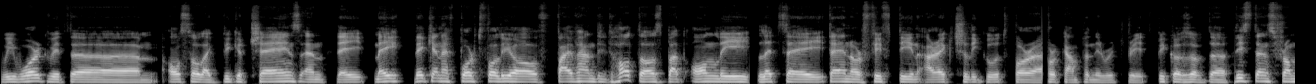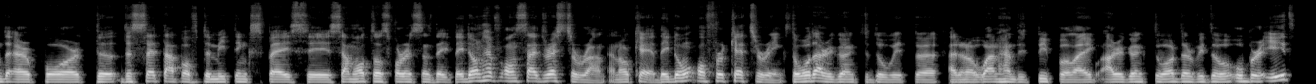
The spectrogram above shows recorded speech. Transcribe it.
we work with um, also like bigger chains and they make they can have portfolio of 500 hotels but only let's say 10 or 15 are actually good for uh, for company retreats because of the distance from the airport the the setup of the meeting spaces. Some hotels for instance they, they don't have on-site restaurant and okay they don't offer catering. So what are you going to do with uh, i don't know 100 people? Like are you going to order with uber eats?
